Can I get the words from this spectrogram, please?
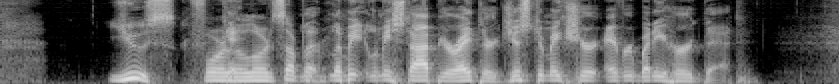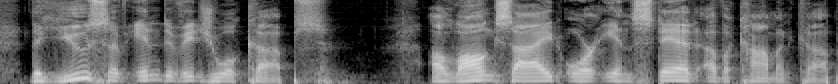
use for okay. the Lord's Supper. Let, let, me let me stop you right there, just to make sure everybody heard that. The use of individual cups alongside or instead of a common cup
